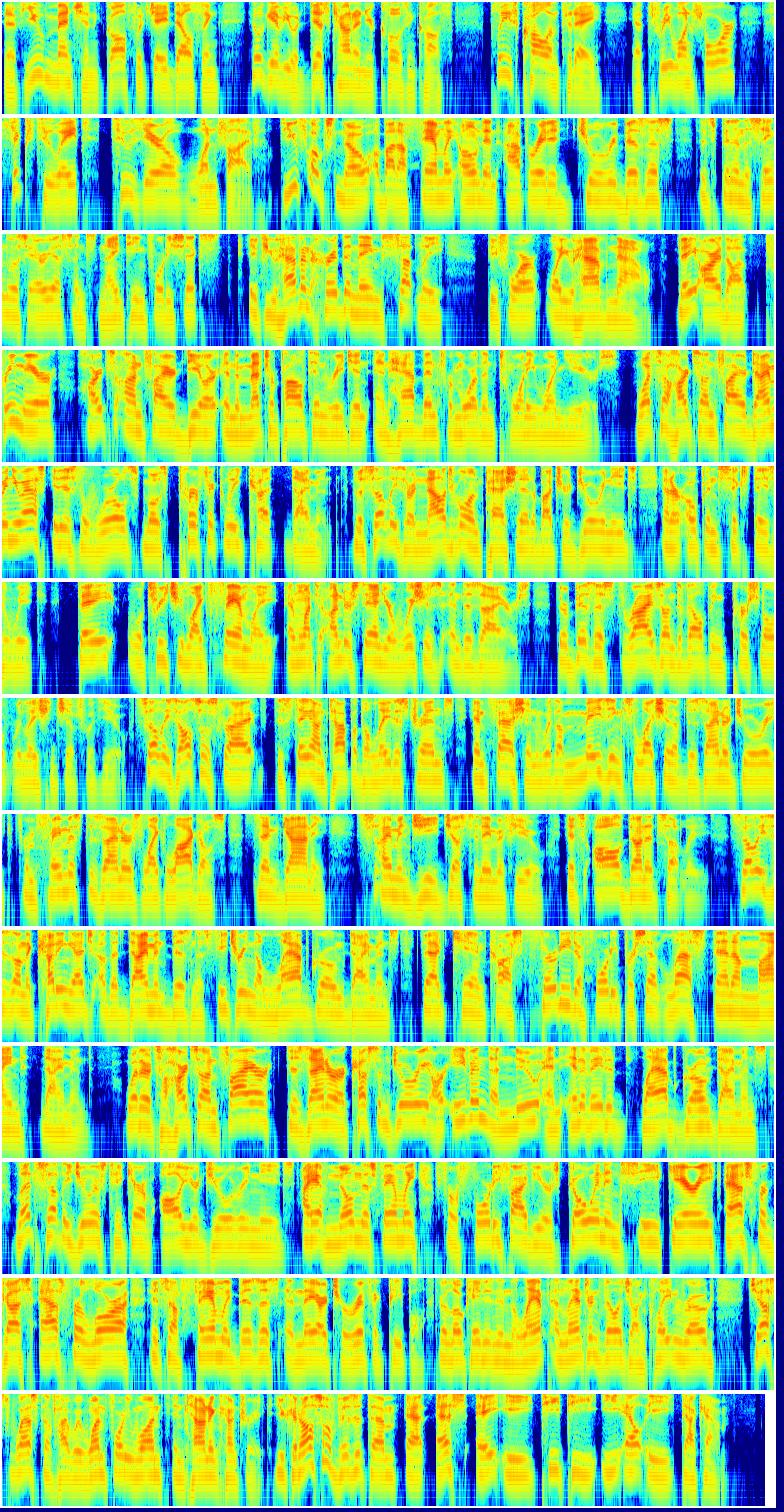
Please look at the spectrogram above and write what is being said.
And if you mention Golf with Jay Delsing, he'll give you a discount on your closing costs. Please call him today at 314 628 2015. Do you folks know about a family owned and operated jewelry business that's been in the St. Louis area since 1946? If you haven't heard the name Sutley before, well, you have now. They are the premier Hearts on Fire dealer in the metropolitan region and have been for more than 21 years. What's a Hearts on Fire diamond, you ask? It is the world's most perfectly cut diamond. The Sutleys are knowledgeable and passionate about your jewelry needs and are open six days a week. They will treat you like family and want to understand your wishes and desires. Their business thrives on developing personal relationships with you. Sully's also strive to stay on top of the latest trends and fashion with amazing selection of designer jewelry from famous designers like Lagos, Zeghani, Simon G, just to name a few. It's all done at Saettele. Sully's is on the cutting edge of the diamond business, featuring the lab grown diamonds that can cost 30 to 40% less than a mined diamond. Whether it's a Hearts on Fire, designer or custom jewelry, or even the new and innovative lab grown diamonds, let Saettele Jewelers take care of all your jewelry needs. I have known this family for 45 years. Go in and see Gary, ask for Gus, ask for Laura. It's a family business, and they are terrific people. They're located in the Lamp and Lantern Village on Clayton Road just west of Highway 141 in Town and Country. You can also visit them at S-A-E-T-T-E-L-E.com.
